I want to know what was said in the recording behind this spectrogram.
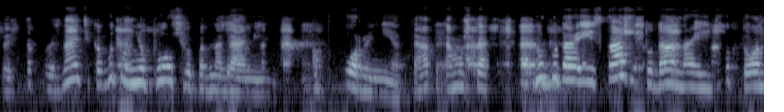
То есть такое, знаете, как будто у нее почвы под ногами, опоры нет, да, потому что, ну, куда ей скажут, туда она идет, то он...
